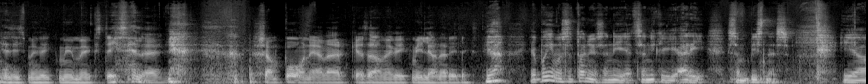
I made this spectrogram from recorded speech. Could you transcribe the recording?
ja siis me kõik müüme üksteisele šampoone ja värki ja saame kõik miljonärid, eks. jah, ja põhimõtteliselt on ju see nii, et see on ikkagi äri, see on business. ja,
